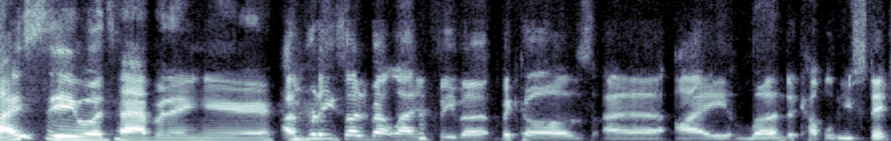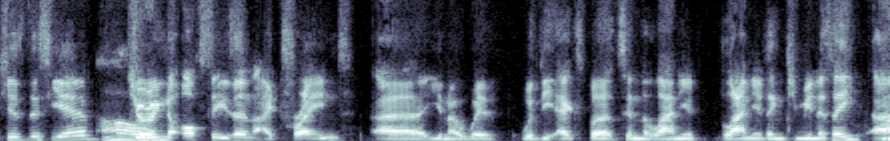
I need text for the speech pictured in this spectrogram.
I see what's happening here. I'm pretty excited about lanyard fever because uh, I learned a couple new stitches this year. Oh. During the off season, I trained, uh, you know, with with the experts in the lanyard lanyarding community. Um,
